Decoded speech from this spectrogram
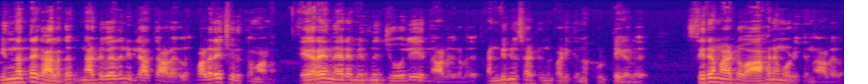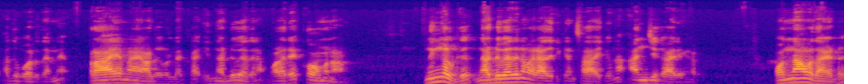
ഇന്നത്തെ കാലത്ത് നടുവേദന ഇല്ലാത്ത ആളുകൾ വളരെ ചുരുക്കമാണ്. ഏറെ നേരം ഇരുന്ന് ജോലി ചെയ്യുന്ന ആളുകൾ കണ്ടിന്യൂസ് ആയിട്ട് ഇരുന്ന് പഠിക്കുന്ന കുട്ടികൾ സ്ഥിരമായിട്ട് വാഹനം ഓടിക്കുന്ന ആളുകൾ അതുപോലെ തന്നെ പ്രായമായ ആളുകളിലൊക്കെ ഈ നടുവേദന വളരെ കോമൺ ആണ്. നിങ്ങൾക്ക് നടുവേദന വരാതിരിക്കാൻ സഹായിക്കുന്ന അഞ്ച് കാര്യങ്ങൾ. ഒന്നാമതായിട്ട്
